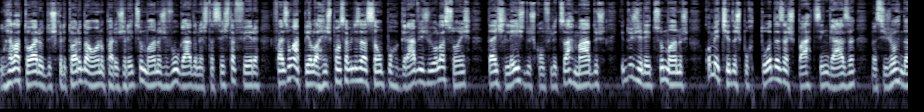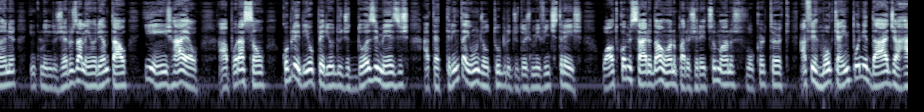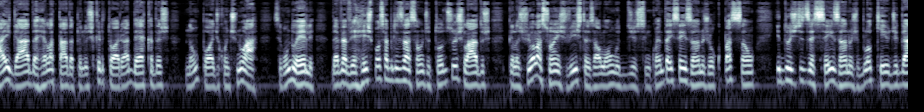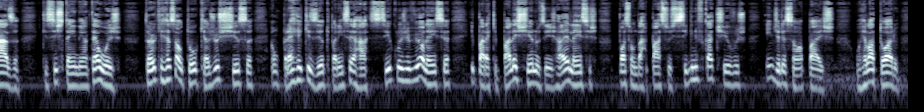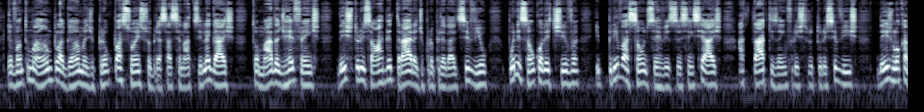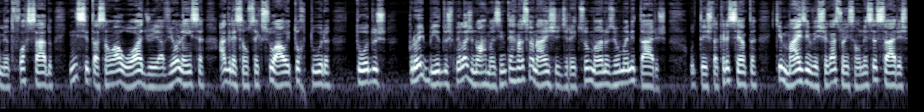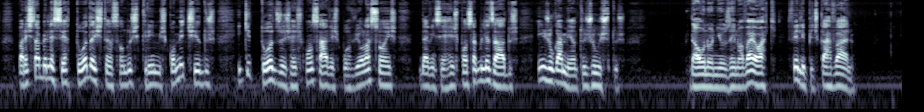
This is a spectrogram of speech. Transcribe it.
Um relatório do Escritório da ONU para os Direitos Humanos, divulgado nesta sexta-feira, faz um apelo à responsabilização por graves violações das leis dos conflitos armados e dos direitos humanos cometidas por todas as partes em Gaza, na Cisjordânia, incluindo Jerusalém Oriental e em Israel. A apuração cobriria o período de 12 meses até 31 de outubro de 2023. O alto comissário da ONU para os Direitos Humanos, Volker Turk, afirmou que a impunidade arraigada relatada pelo escritório há décadas não pode continuar. Segundo ele, deve haver responsabilização de todos os lados pelas violações vistas ao longo de 56 anos de ocupação e dos 16 anos de bloqueio de Gaza, que se estendem até hoje. Turk ressaltou que a justiça é um pré-requisito para encerrar ciclos de violência e para que palestinos e israelenses possam dar passos significativos em direção à paz. O relatório levanta uma ampla gama de preocupações sobre assassinatos ilegais, tomada de reféns, destruição arbitrária de propriedade civil, punição coletiva e privação de serviços essenciais, ataques a infraestruturas civis, deslocamento forçado, incitação ao ódio e à violência, agressão sexual e tortura, todos proibidos pelas normas internacionais de direitos humanos e humanitários. O texto acrescenta que mais investigações são necessárias para estabelecer toda a extensão dos crimes cometidos e que todos os responsáveis por violações devem ser responsabilizados em julgamentos justos. Da ONU News em Nova York, Felipe de Carvalho.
